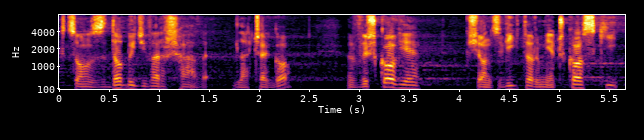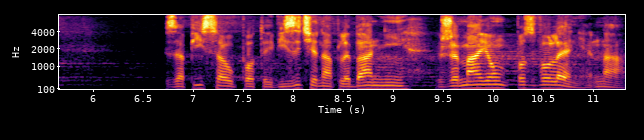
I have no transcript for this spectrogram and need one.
chcą zdobyć Warszawę. Dlaczego? W Wyszkowie ksiądz Wiktor Mieczkowski zapisał po tej wizycie na plebanii, że mają pozwolenie na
